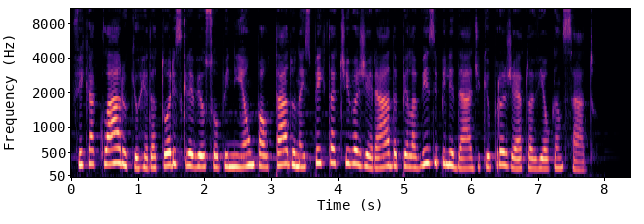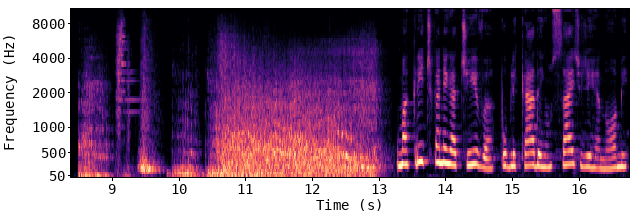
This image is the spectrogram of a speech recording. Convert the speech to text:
fica claro que o redator escreveu sua opinião pautado na expectativa gerada pela visibilidade que o projeto havia alcançado. Uma crítica negativa, publicada em um site de renome,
